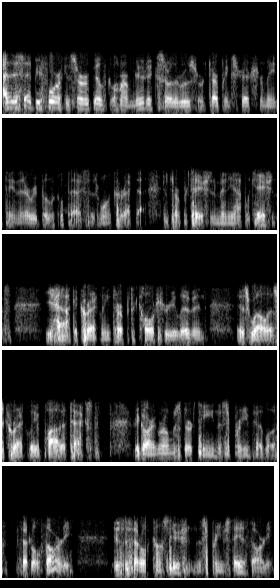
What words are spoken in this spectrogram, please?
as I said before, conservative biblical hermeneutics or the rules for interpreting Scripture maintain that every biblical text has one correct interpretation and many applications. You have to correctly interpret the culture you live in as well as correctly apply the text. Regarding Romans 13, the supreme federal, federal authority is the federal constitution. The supreme state authority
